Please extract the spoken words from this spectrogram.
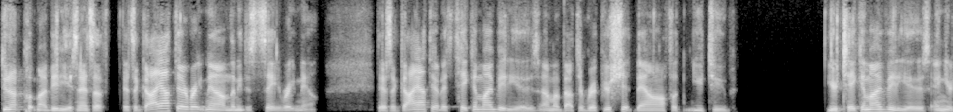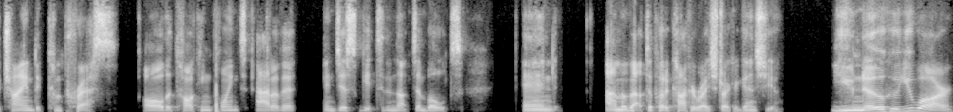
do not put my videos. And it's a there's a guy out there right now. And let me just say it right now. There's a guy out there that's taking my videos. I'm about to rip your shit down off of YouTube. You're taking my videos and you're trying to compress all the talking points out of it and just get to the nuts and bolts. And I'm about to put a copyright strike against you. You know who you are,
